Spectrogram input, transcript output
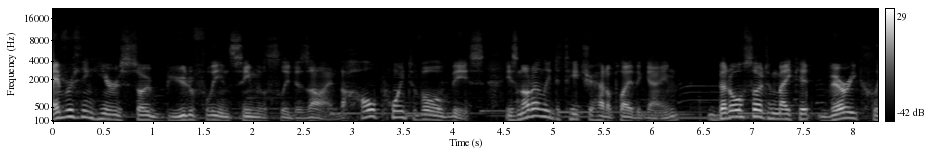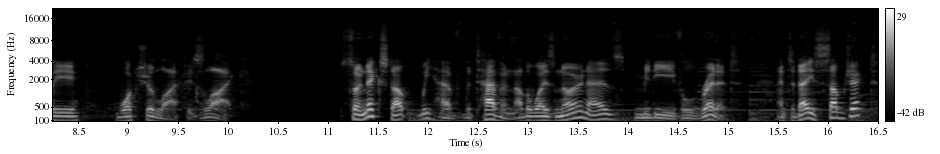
everything here is so beautifully and seamlessly designed. The whole point of all of this is not only to teach you how to play the game, but also to make it very clear what your life is like. So, next up, we have the Tavern, otherwise known as Medieval Reddit. And today's subject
